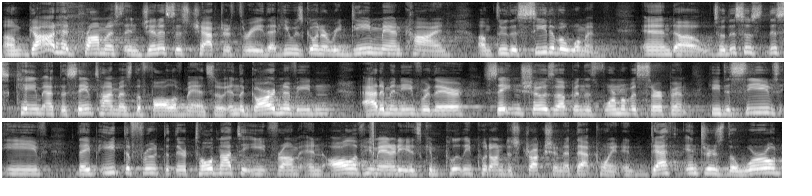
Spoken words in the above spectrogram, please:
Um, God had promised in Genesis chapter 3 that he was going to redeem mankind um, through the seed of a woman. And uh, so this, was, this came at the same time as the fall of man. So in the Garden of Eden, Adam and Eve were there. Satan shows up in the form of a serpent. He deceives Eve they eat the fruit that they're told not to eat from, and all of humanity is completely put on destruction at that point. And death enters the world.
